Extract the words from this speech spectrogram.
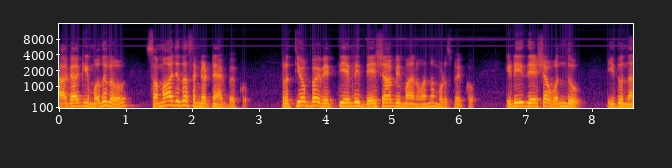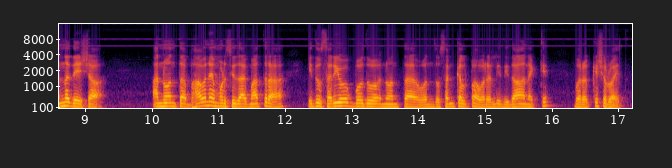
ಹಾಗಾಗಿ ಮೊದಲು ಸಮಾಜದ ಸಂಘಟನೆ ಆಗಬೇಕು. ಪ್ರತಿಯೊಬ್ಬ ವ್ಯಕ್ತಿಯಲ್ಲಿ ದೇಶಾಭಿಮಾನವನ್ನು ಮೂಡಿಸ್ಬೇಕು. ಇಡೀ ದೇಶ ಒಂದು. ಇದು ನನ್ನ ದೇಶ ಅನ್ನುವಂಥ ಭಾವನೆ ಮೂಡಿಸಿದಾಗ ಮಾತ್ರ ಇದು ಸರಿ ಹೋಗ್ಬೋದು ಅನ್ನುವಂಥ ಒಂದು ಸಂಕಲ್ಪ ಅವರಲ್ಲಿ ನಿಧಾನಕ್ಕೆ ಬರೋಕ್ಕೆ ಶುರುವಾಯಿತು.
